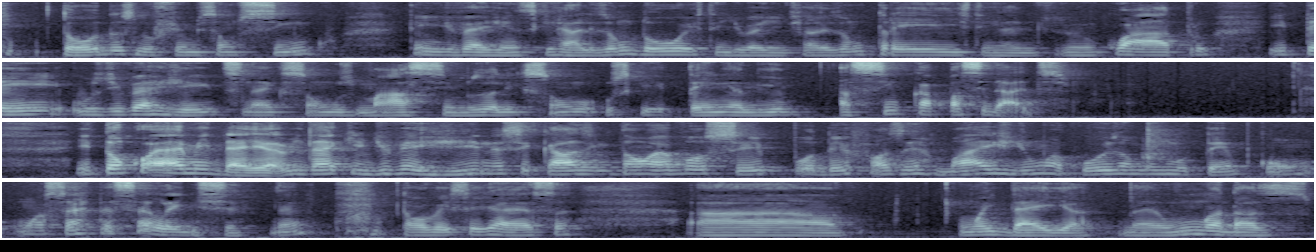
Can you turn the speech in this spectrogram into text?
todas, no filme são cinco, tem divergentes que realizam dois, tem divergentes que realizam três, tem divergentes que realizam quatro, e tem os divergentes, né, que são os máximos ali, que são os que têm ali as cinco capacidades. Então, qual é a minha ideia? A minha ideia é que divergir, nesse caso, então, é você poder fazer mais de uma coisa ao mesmo tempo com uma certa excelência, né? Talvez seja essa a, uma ideia, né? Uma das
